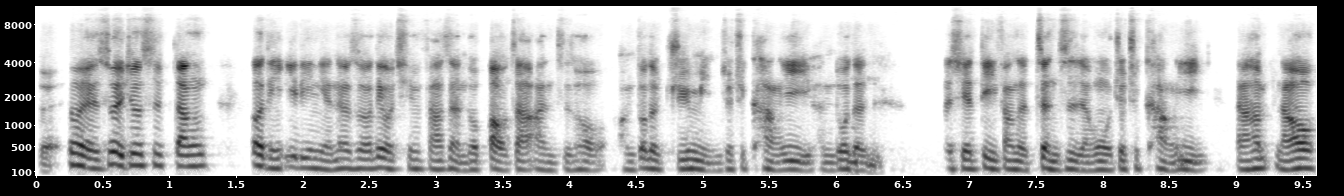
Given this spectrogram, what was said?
对对，所以就是当二零一零年那时候六轻发生很多爆炸案之后，很多的居民就去抗议，很多的那些地方的政治人物就去抗议，然后然后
